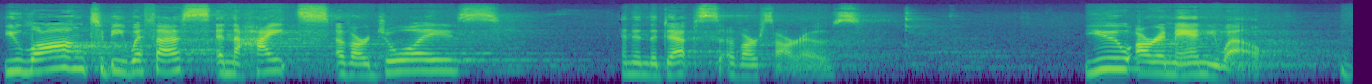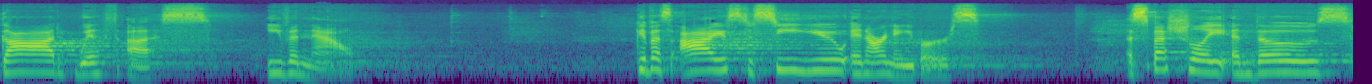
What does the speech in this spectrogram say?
You long to be with us in the heights of our joys and in the depths of our sorrows. You are Emmanuel, God with us, even now. Give us eyes to see you in our neighbors, especially in those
